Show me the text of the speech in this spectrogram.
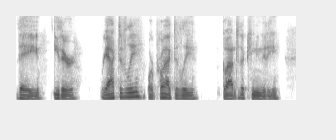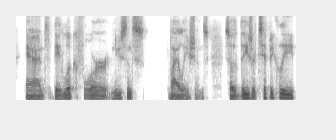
they either reactively or proactively go out into the community and they look for nuisance violations. So these are typically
